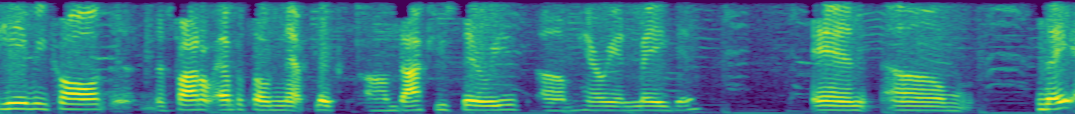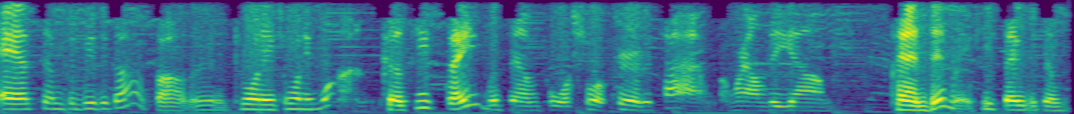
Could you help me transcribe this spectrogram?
he recalled the, the final episode of Netflix um, docu series, um, Harry and Meghan, and um, they asked him to be the Godfather in 2021 because he stayed with them for a short period of time around the um, pandemic. He stayed with them,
